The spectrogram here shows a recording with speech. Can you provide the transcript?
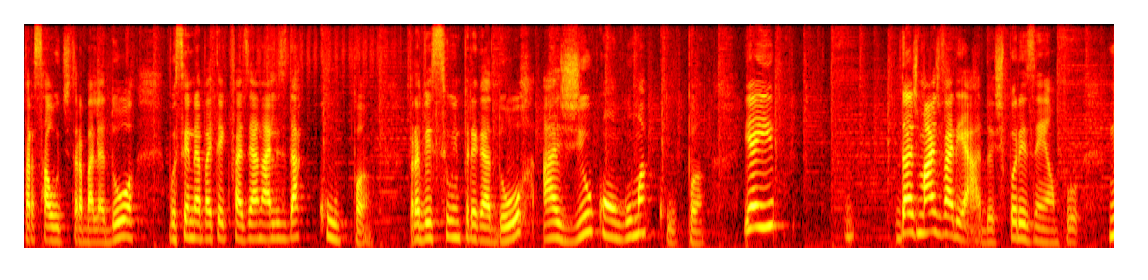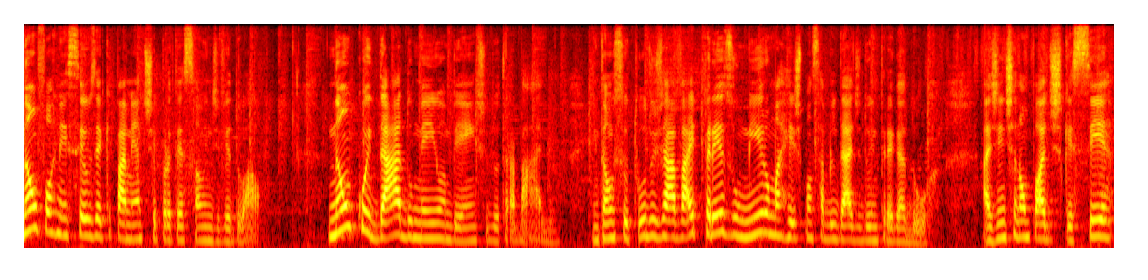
para a saúde do trabalhador, você ainda vai ter que fazer a análise da culpa para ver se o empregador agiu com alguma culpa. E aí, das mais variadas, por exemplo, não fornecer os equipamentos de proteção individual, não cuidar do meio ambiente do trabalho. Então, isso tudo já vai presumir uma responsabilidade do empregador. A gente não pode esquecer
